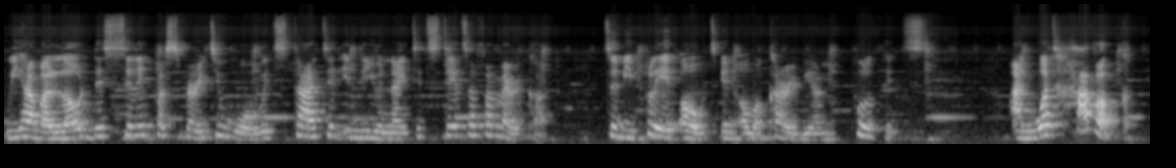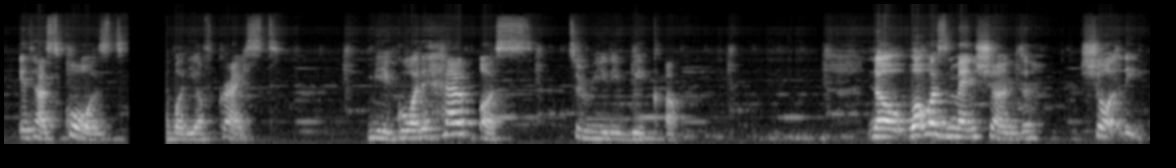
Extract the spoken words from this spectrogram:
we have allowed this silly prosperity war, which started in the United States of America, to be played out in our Caribbean pulpits. And what havoc it has caused the body of Christ. May God help us to really wake up. Now, what was mentioned shortly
